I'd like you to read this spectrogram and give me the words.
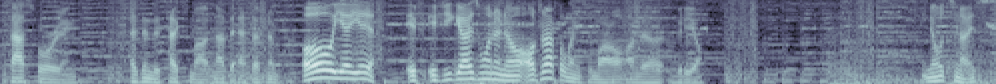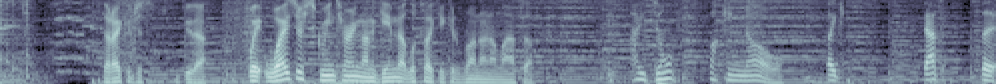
fast forwarding. As in the text mod, not the FF number. Oh, yeah, yeah, yeah. If, if you guys want to know, I'll drop a link tomorrow on the video. You know what's nice? That I could just do that. Wait, why is there screen tearing on a game that looks like it could run on a laptop? I don't fucking know. Like, that's the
